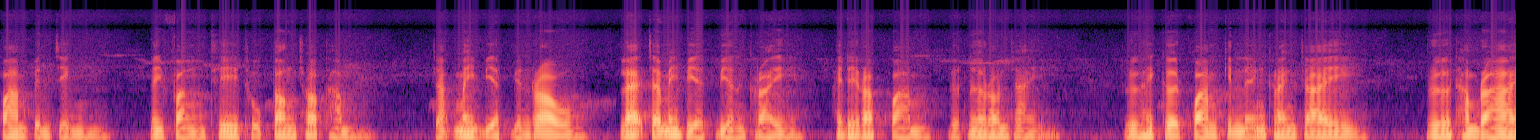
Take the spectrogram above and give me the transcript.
ความเป็นจริง ในฝั่งที่ถูกต้องชอบธรรม จะไม่เบียดเบียนเรา และจะไม่เบียดเบียนใคร ให้ได้รับความเดือดเนื้อร้อนใจ หรือให้เกิดความกินแหนงแคลงใจ หรือทำร้าย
